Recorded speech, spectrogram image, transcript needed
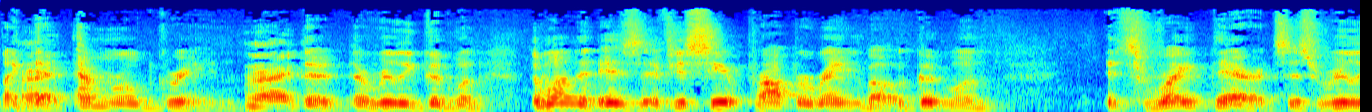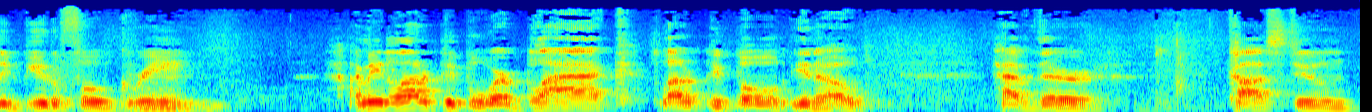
like Right. that emerald green. Right. The the really good one. The one that is, if you see a proper rainbow, a good one, it's right there. It's this really beautiful green. I mean, a lot of people wear black. A lot of people, you know, have their costume.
